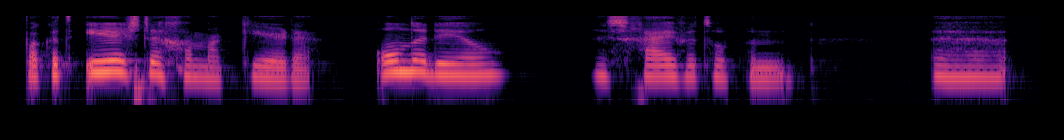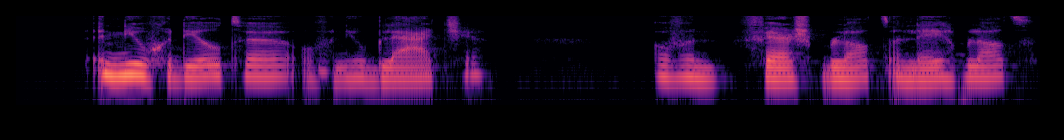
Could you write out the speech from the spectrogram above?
Pak het eerste gemarkeerde onderdeel en schrijf het op een, uh, een nieuw gedeelte of een nieuw blaadje of een vers blad, een leeg blad.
